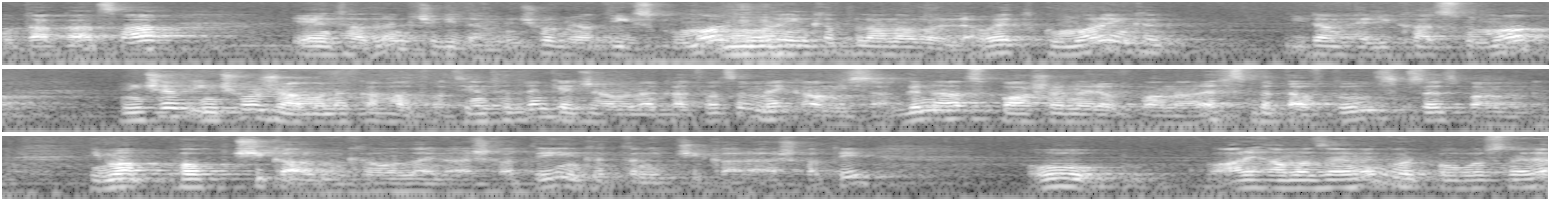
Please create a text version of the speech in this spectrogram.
կուտակած, հա ենթադրենք, չգիտեմ, ինչ որ մի հատ X գումար, որը ինքը պլանավորել է։ Ու այդ գումարը ինքը իրան հերիքացնում է մինչև ինչ որ ժամանակահատված։ Ենթադրենք այդ ժամանակահատվածը 1 ամիս է։ Գնաց պաշարներով բան արեց, մտավ տուն, սկսեց բան անել։ Հիմա փող չի կարող ինքը on-line աշխատի, ինքը տնից չի կարող աշխատի ու արի համաձայնենք, որ Պողոսները,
